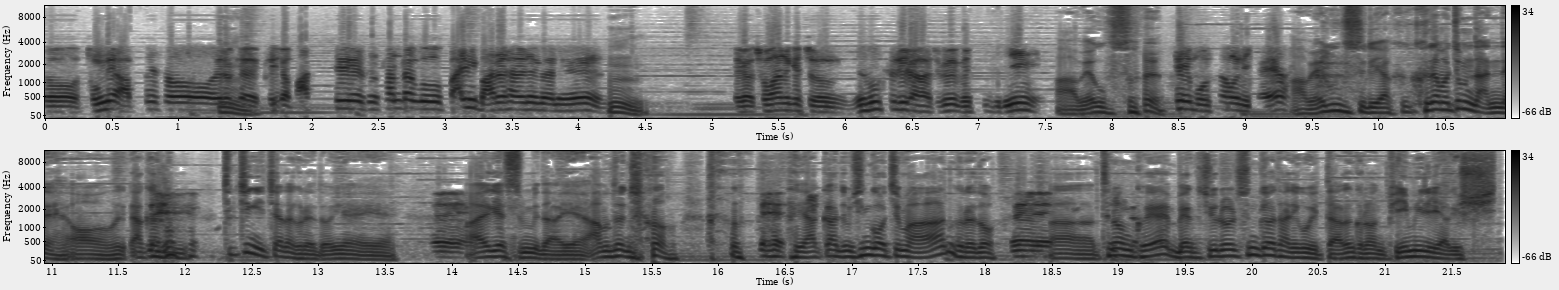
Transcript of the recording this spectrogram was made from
저 동네 앞에서 이렇게 그러니까 마트에서 산다고 빨리 말을 하려면은 음, 제가 좋아하는 게 좀 외국 술이라 가지고 맥주들이 아 외국 술. 제못 싸우니까요. 아 외국 술이야. 그 그나마 좀 낫네. 어, 약간 좀 특징이 있잖아 그래도. 예, 예. 네. 알겠습니다. 예. 아무튼 저 네. 약간 좀 싱거웠지만 그래도 네. 아, 트렁크에 맥주를 숨겨 다니고 있다는 그런 비밀 이야기. 쉿.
